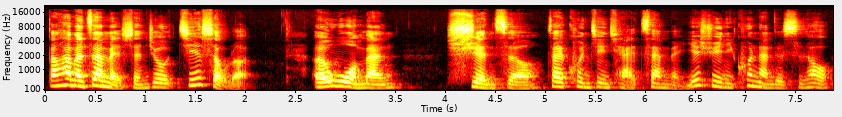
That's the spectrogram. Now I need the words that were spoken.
当他们赞美神，就接手了。而我们选择在困境起来赞美。也许你困难的时候，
